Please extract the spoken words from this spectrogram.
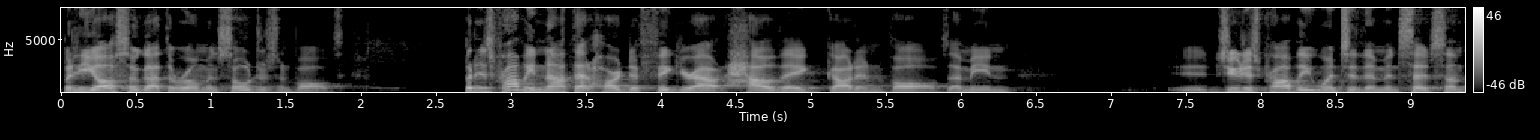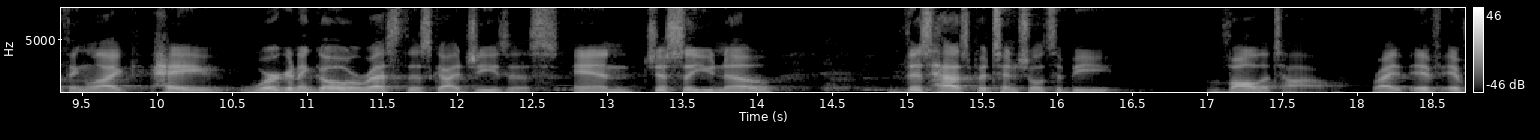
but he also got the Roman soldiers involved. But it's probably not that hard to figure out how they got involved. I mean, Judas probably went to them and said something like, Hey, we're going to go arrest this guy, Jesus. And just so you know, this has potential to be volatile, right? If, if,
